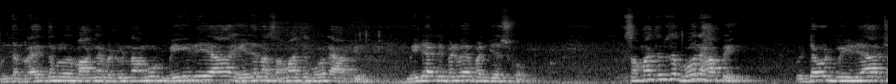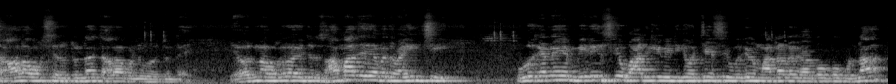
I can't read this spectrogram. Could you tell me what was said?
ఇంత ప్రయత్నంలో భాగంగా పెట్టుకున్నాము. మీడియా ఏదైనా సమాజం పోతే హ్యాపీ. మీడియా డిపెండ్ పని చేసుకో. సమాజం ఇస్తే హ్యాపీ. వితౌట్ మీడియా చాలా వర్క్స్ జరుగుతుంటాయి చాలా పనులు జరుగుతుంటాయి. ఎవరన్నా ఒకరో ఇద్దరు సామాజిక వహించి ఊరికనే మీటింగ్స్కి వాటికి వీటికి వచ్చేసి ఊరికనే మాట్లాడడం కాకోకుండా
